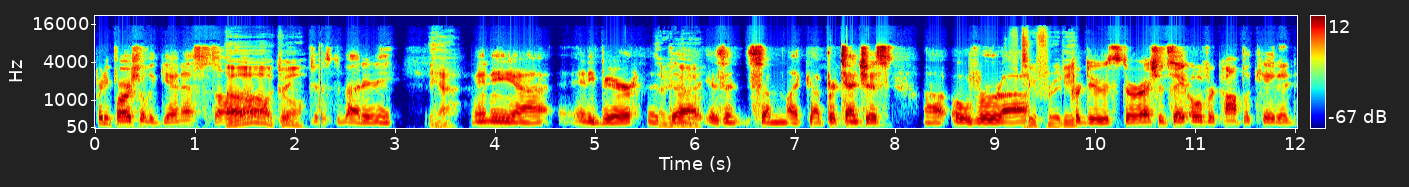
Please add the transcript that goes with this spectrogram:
pretty partial to Guinness. So oh, I'll cool. Just about any yeah any uh, any beer that uh, isn't some like uh, pretentious uh, over uh, too fruity produced or I should say overcomplicated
